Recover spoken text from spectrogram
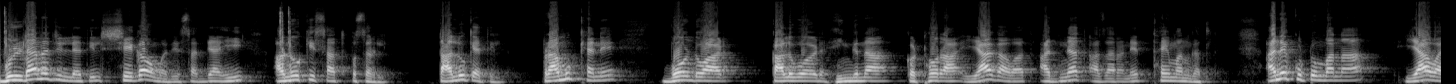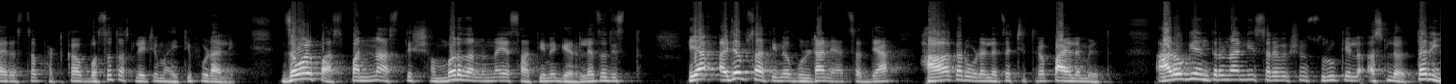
बुलढाणा जिल्ह्यातील शेगावमध्ये सध्या ही अनोखी साथ पसरली. तालुक्यातील प्रामुख्याने बोंडवाड कालवड हिंगणा कठोरा या गावात अज्ञात आजाराने थैमान घातले. अनेक कुटुंबांना या व्हायरसचा फटका बसत असल्याची माहिती पुढे आली. जवळपास पन्नास ते शंभर जणांना या साथीनं घेरल्याचं दिसतं. या अजब साथीनं बुलढाण्यात सध्या हाहाकार उडाल्याचं चित्र पाहायला मिळतं. आरोग्य यंत्रणांनी सर्वेक्षण सुरू केलं असलं तरी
